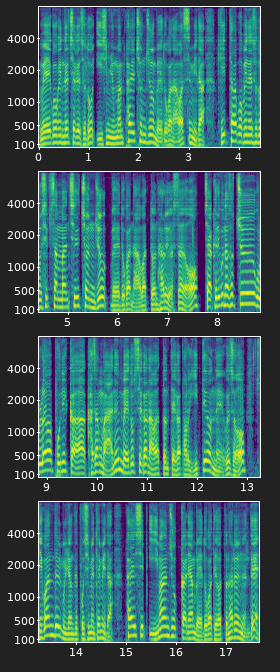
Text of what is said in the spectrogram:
외국인들 측에서도 26만 8천 주 매도가 나왔습니다. 기타 법인에서도 13만 7천 주 매도가 나왔던 하루였어요. 자, 그리고 나서 쭉 올라와 보니까 가장 많은 매도세가 나왔던 때가 바로 이때였네요. 그죠? 기관들 물량들 보시면 됩니다. 82만 주가량 매도가 되었던 하루였는데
